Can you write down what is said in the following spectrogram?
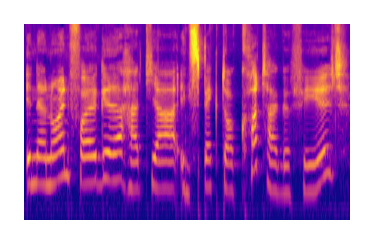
in der neuen Folge hat ja Inspektor Cotter gefehlt.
